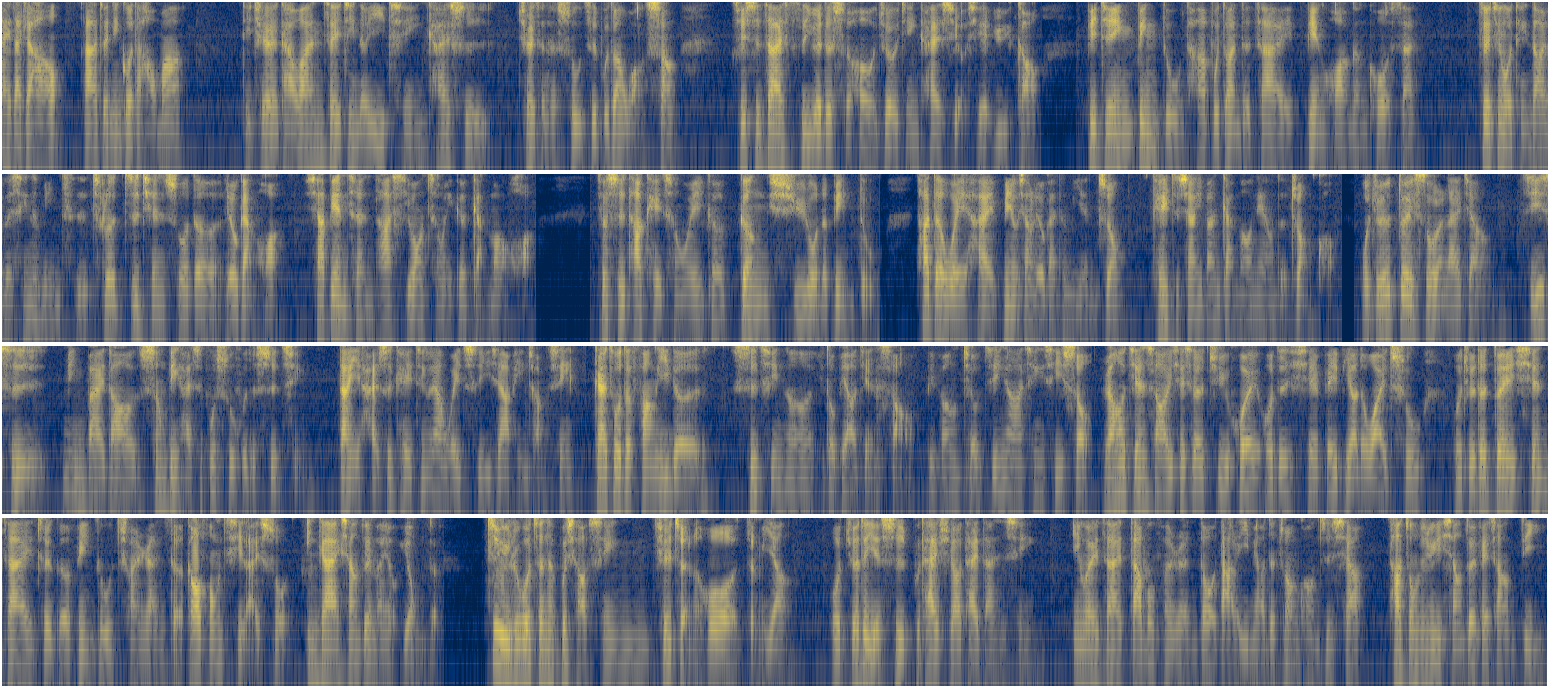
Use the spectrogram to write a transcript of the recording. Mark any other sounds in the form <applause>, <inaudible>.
嗨，大家好，大家最近过得好吗？的确，台湾最近的疫情开始确诊的数字不断往上。其实，在四月的时候就已经开始有些预告。毕竟病毒它不断的在变化跟扩散。最近我听到一个新的名词，除了之前说的流感化，现在变成它希望成为一个感冒化，就是它可以成为一个更虚弱的病毒，它的危害没有像流感这么严重，可以只像一般感冒那样的状况。我觉得对所有人来讲，即使明白到生病还是不舒服的事情，但也还是可以尽量维持一下平常心。该做的防疫的事情呢，也都不要减少，比方酒精啊、勤洗手，然后减少一些的聚会或者一些非必要的外出。我觉得对现在这个病毒传染的高峰期来说，应该相对蛮有用的。至于如果真的不小心确诊了或怎么样，我觉得也是不太需要太担心。因为在大部分人都打了疫苗的状况之下，它重症率相对非常低。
